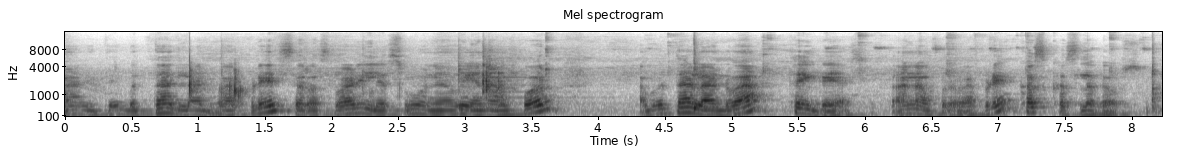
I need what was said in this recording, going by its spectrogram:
આ રીતે બધા જ લાડવા આપણે સરસ વાળી લેશું અને હવે એના ઉપર આ બધા લાડવા થઈ ગયા છે. તો આના ઉપર હવે આપણે ખસખસ લગાવશું.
